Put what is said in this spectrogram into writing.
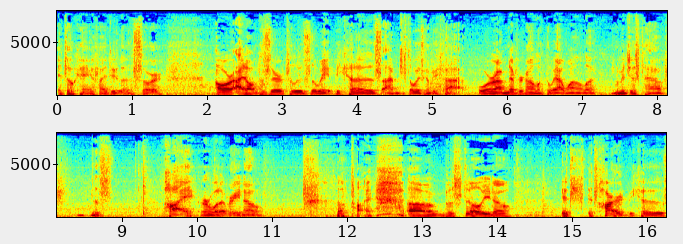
it's okay if I do this or or I don't deserve to lose the weight because I'm just always going to be fat or I'm never going to look the way I want to look. Let me just have this pie or whatever, you know, pie. Um, but still, you know, it's it's hard because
